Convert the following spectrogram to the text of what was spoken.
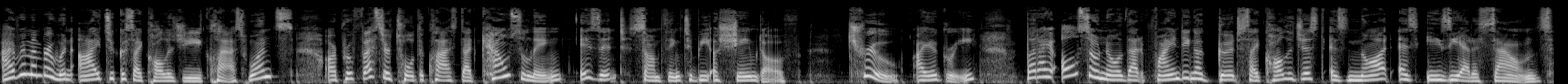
I remember when I took a psychology class once, our professor told the class that counseling isn't something to be ashamed of. True, I agree. But I also know that finding a good psychologist is not as easy as it sounds.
